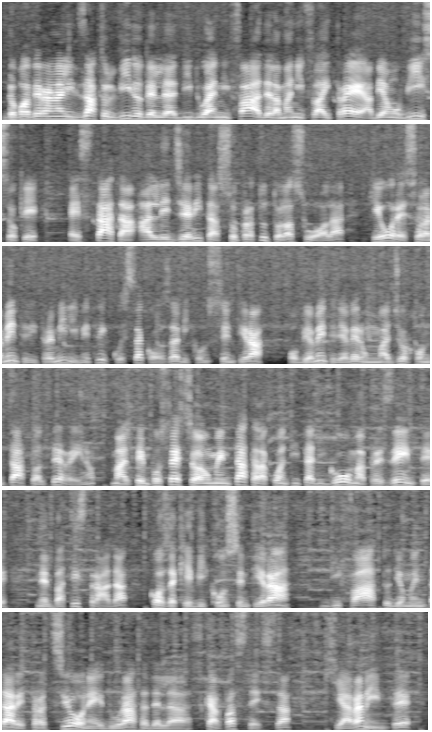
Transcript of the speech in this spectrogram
Dopo aver analizzato il video del, di due anni fa della Manifly 3 abbiamo visto che è stata alleggerita soprattutto la suola che ora è solamente di 3 mm, questa cosa vi consentirà ovviamente di avere un maggior contatto al terreno, ma al tempo stesso è aumentata la quantità di gomma presente nel battistrada, cosa che vi consentirà di fatto di aumentare trazione e durata della scarpa stessa, chiaramente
